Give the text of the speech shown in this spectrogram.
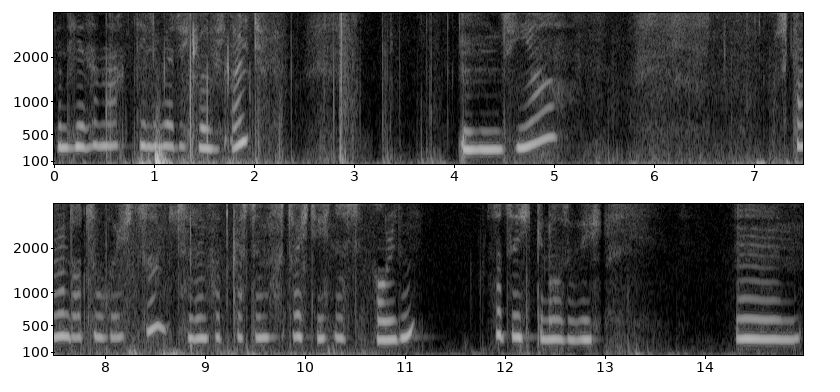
Wenn ich jetzt mache, werde ich glaube ich alt. Und ja, was kann man dazu recht sagen zu dem Podcast? Macht richtig nice Folgen. Hat sich genauso wie ich. Ähm,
